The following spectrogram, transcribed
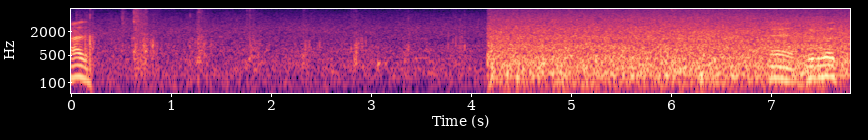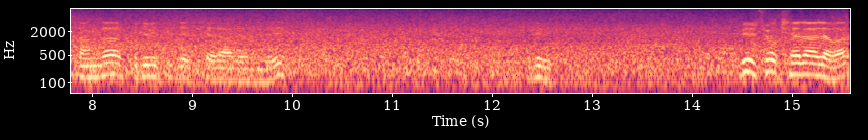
Hadi. Evet, Hırvatistan'da Plivitice şelalelerindeyiz. Plivit. Birçok şelale var.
